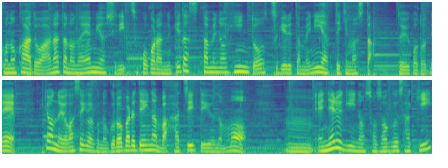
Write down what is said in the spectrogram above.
このカードはあなたの悩みを知りそこから抜け出すためのヒントを告げるためにやってきました。ということで今日のヨガ声楽のグローバルデイナンバー8っていうのもうんエネルギーの注ぐ先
